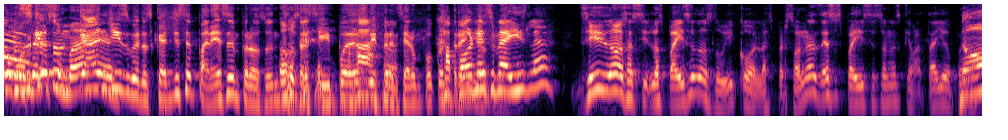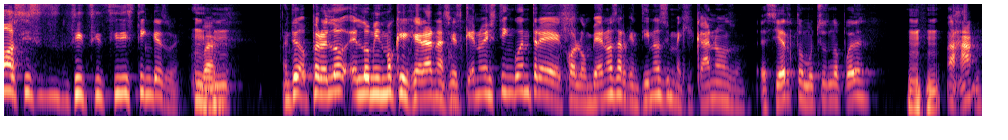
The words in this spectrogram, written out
como es que son humanos. kanjis, güey. Los kanjis se parecen, pero son... O sea, sí puedes Ajá. diferenciar un poco entre ¿Japón ellos, es una güey. isla? Sí, no, o sea, sí, los países los ubico. Las personas de esos países son las que batallo. pero- No, sí, sí, sí, sí, sí distingues, güey. Bueno. Entiendo, pero es lo, es lo mismo que dijeran así, es que no distingo entre colombianos, argentinos y mexicanos. Es cierto, muchos no pueden. Ajá.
